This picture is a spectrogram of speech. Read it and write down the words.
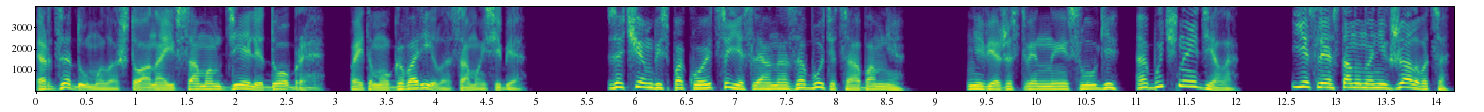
Эрдзе думала, что она и в самом деле добрая, поэтому говорила самой себе. «Зачем беспокоиться, если она заботится обо мне? Невежественные слуги — обычное дело. Если я стану на них жаловаться,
